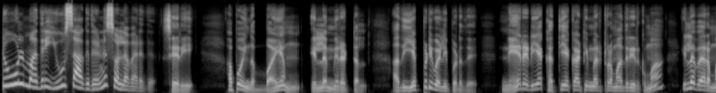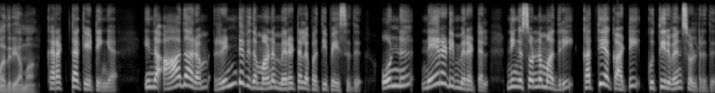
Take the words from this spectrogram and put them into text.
டூல் மாதிரி யூஸ் ஆகுதுன்னு சொல்ல வருது. சரி அப்போ இந்த பயம் இல்ல மிரட்டல் அது எப்படி வெளிப்படுது? நேரடியா கத்திய காட்டி மிரட்டுற மாதிரி இருக்குமா? இல்ல வேற மாதிரியாமா? கரெக்டா கேட்டீங்க. இந்த ஆதாரம் ரெண்டு விதமான மிரட்டலை பத்தி பேசுது. ஒன்னு நேரடி மிரட்டல். நீங்க சொன்ன மாதிரி கத்திய காட்டி குத்திருவேன்னு சொல்றது.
